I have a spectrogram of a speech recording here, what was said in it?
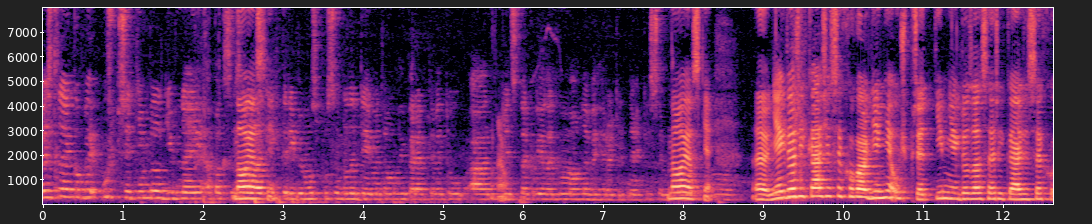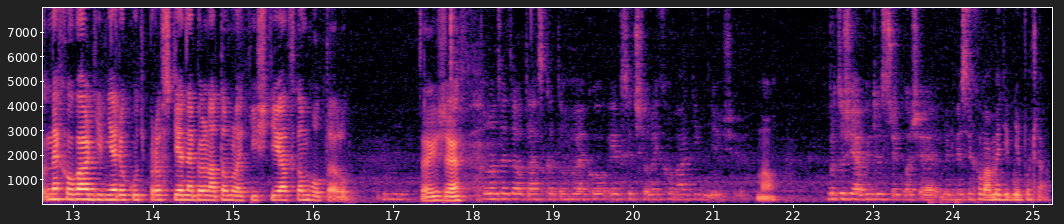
No jestli jakoby už předtím byl divný a pak se no, léky, který by mu způsobili, dejme tomu hyperaktivitu a no. něco takového, tak by mohli vyhrotit nějaký symptom. No jasně. No. Někdo říká, že se choval divně už předtím, někdo zase říká, že se nechoval divně, dokud prostě nebyl na tom letišti a v tom hotelu. Mhm. Takže... Ono to je ta otázka toho, jako, jak se člověk chová divně, že? No. Protože já bych dost řekla, že my dvě se chováme divně pořád.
